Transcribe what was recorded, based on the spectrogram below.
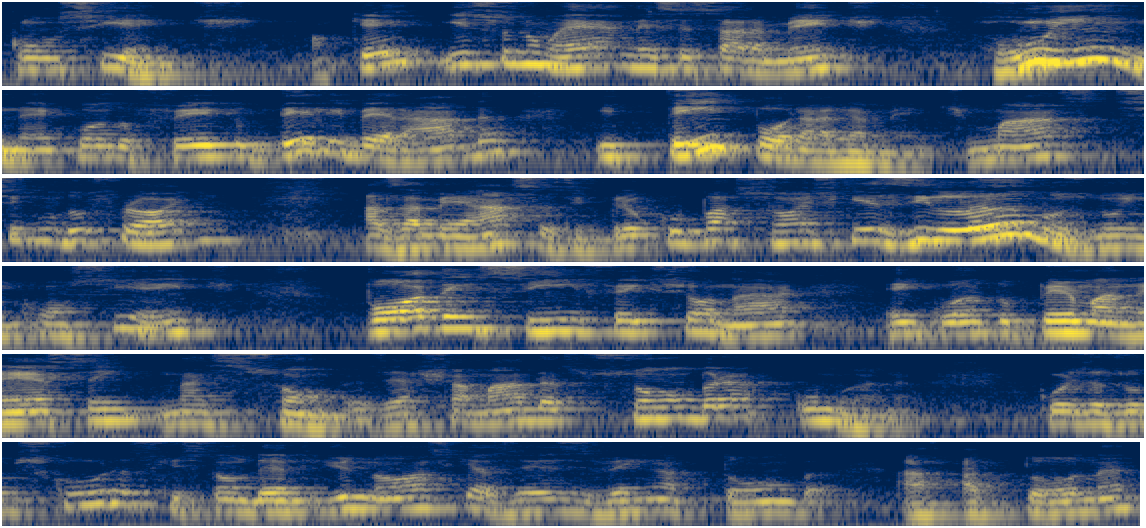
consciente, ok? Isso não é necessariamente ruim, né, quando feito deliberada e temporariamente, mas segundo Freud, as ameaças e preocupações que exilamos no inconsciente podem sim infeccionar enquanto permanecem nas sombras. É a chamada sombra humana. Coisas obscuras que estão dentro de nós que às vezes vêm à, tomba, à, à tona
